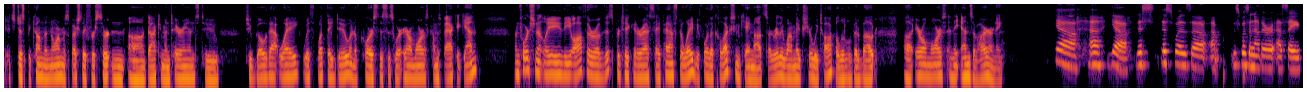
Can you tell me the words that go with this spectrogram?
it's just become the norm, especially for certain uh, documentarians to to go that way with what they do. And of course, this is where Errol Morris comes back again. Unfortunately, the author of this particular essay passed away before the collection came out, so I really want to make sure we talk a little bit about uh, Errol Morris and the Ends of Irony. Yeah, uh, yeah. This this was uh, um, this was another essay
